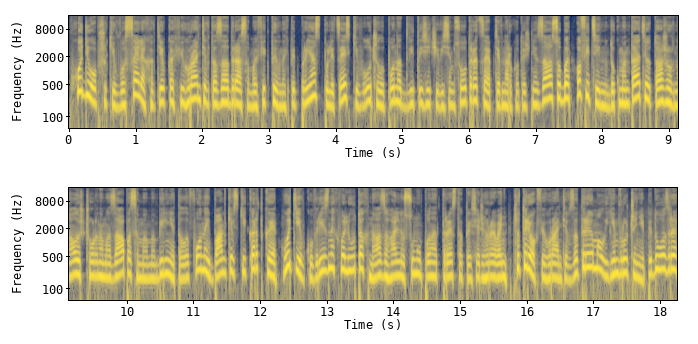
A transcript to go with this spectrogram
В ході обшуків в оселях, автівках фігурантів та за адресами фіктивних підприємств поліцейські вилучили понад 2800 рецептів, наркотичні засоби, офіційну документацію та журнали з чорними записами, мобільні телефони і банківські картки, готівку в різних валютах на загальну суму понад 300 тисяч гривень. Чотирьох фігурантів затримали. Їм вручені підозри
